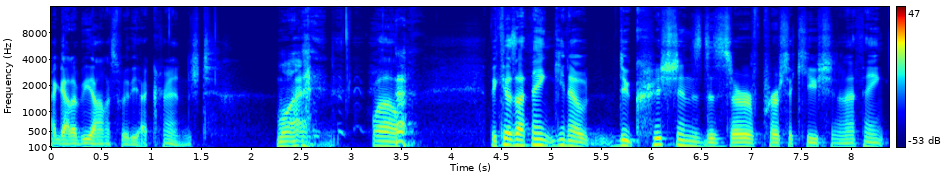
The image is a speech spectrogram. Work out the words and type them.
I got to be honest with you, I cringed. Why? well, because I think, you know, do Christians deserve persecution? And I think,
